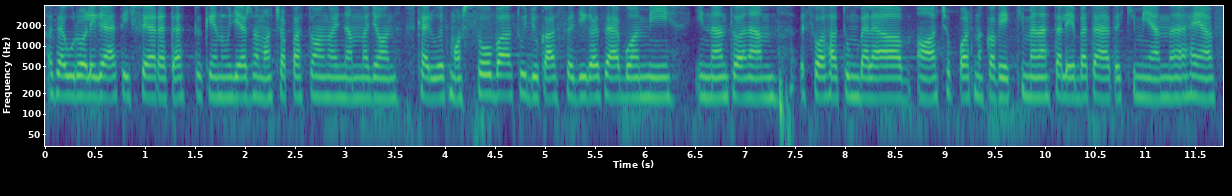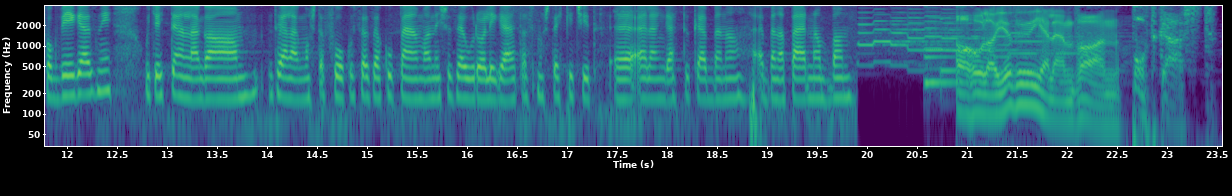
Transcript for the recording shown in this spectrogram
az Euróligát így félretettük. Én úgy érzem a csapaton, hogy nem nagyon került most szóba. Tudjuk azt, hogy igazából mi innentől nem szólhatunk bele a, a csoportnak a végkimenetelébe, tehát hogy ki milyen helyen fog végezni. Úgyhogy tényleg, a, tényleg most a fókusz az a kupán van, és az Euróligát azt most egy kicsit elengedtük ebben a, ebben a pár napban. Ahol a jövő jelen van. Podcast.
